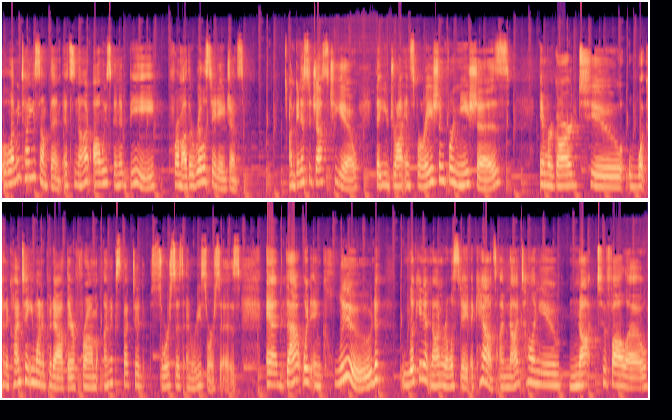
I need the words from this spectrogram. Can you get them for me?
let me tell you something, it's not always going to be from other real estate agents. I'm going to suggest to you that you draw inspiration for niches in regard to what kind of content you want to put out there from unexpected sources and resources. And that would include looking at non real estate accounts. I'm not telling you not to follow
